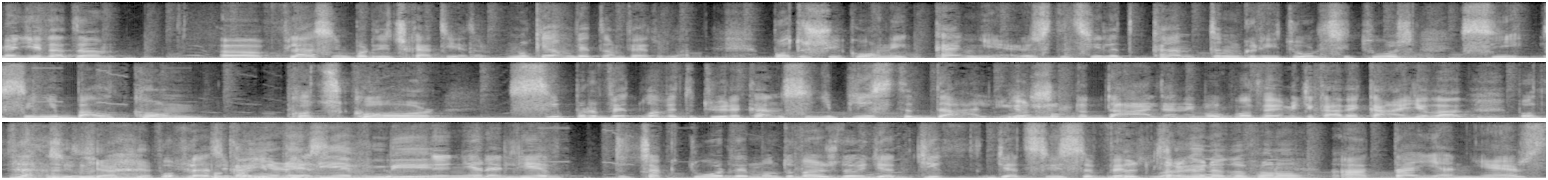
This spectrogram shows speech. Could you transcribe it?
Megjithatë, uh, flasim për diçka tjetër. Nuk janë vetëm vetullat. Po të shikoni, ka njerëz të cilët kanë të ngritur, si thua, si si një balkon kockor sipër vetullave të tyre kanë si një pjesë të dalë, jo mhm. shumë të dalë tani, po po themi që ka dhe kangjella, po flasim, po flasim po për një relief mbi një relief të caktuar dhe mund të vazhdojë gjatë gjithë gjatësisë së vetullave. Ç'do të tregojnë ato fono? Ata janë njerëz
